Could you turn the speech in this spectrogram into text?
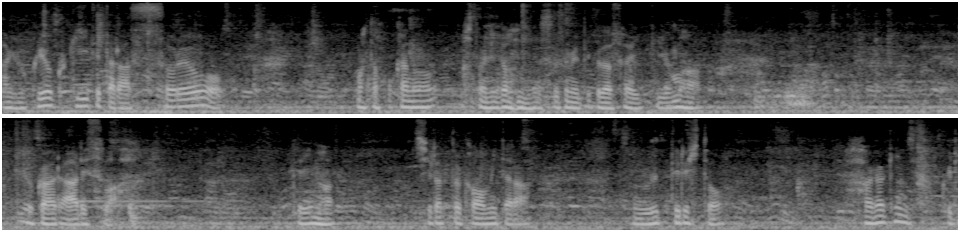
あよくよく聞いてたらそれをまた他の人にどんどん勧めてくださいっていうまあよくあるあれっすわ。で今ちらっと顔見たらその売ってる人羽賀健二そっくり。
